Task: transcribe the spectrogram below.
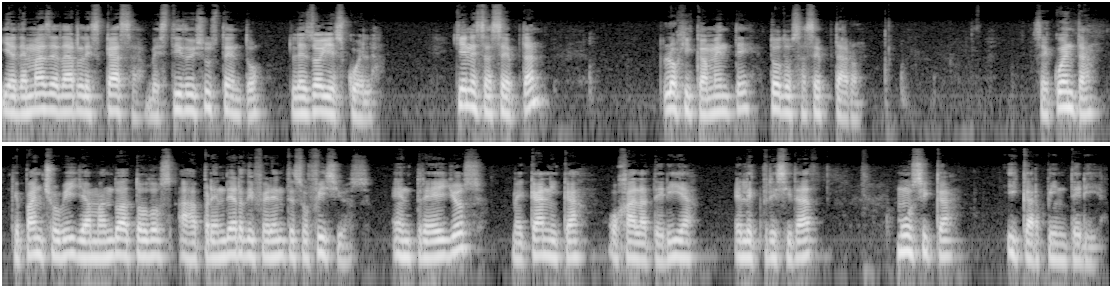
y además de darles casa, vestido y sustento, les doy escuela. ¿Quiénes aceptan? Lógicamente, todos aceptaron. Se cuenta que Pancho Villa mandó a todos a aprender diferentes oficios, entre ellos mecánica, hojalatería, electricidad, música y carpintería.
